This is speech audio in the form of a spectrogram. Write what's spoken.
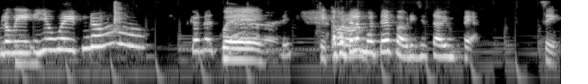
lo vi y yo, güey, no. gonna Güey, die". Qué Aparte la muerte de Fabricio está bien fea, Sí,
